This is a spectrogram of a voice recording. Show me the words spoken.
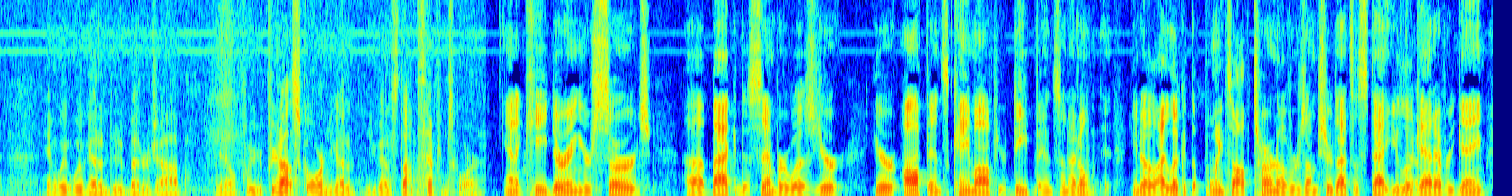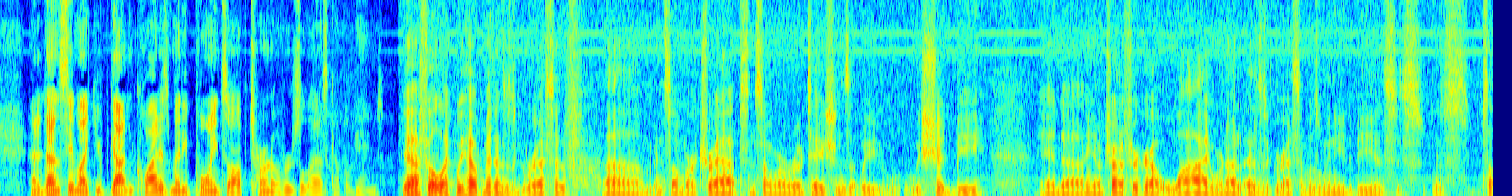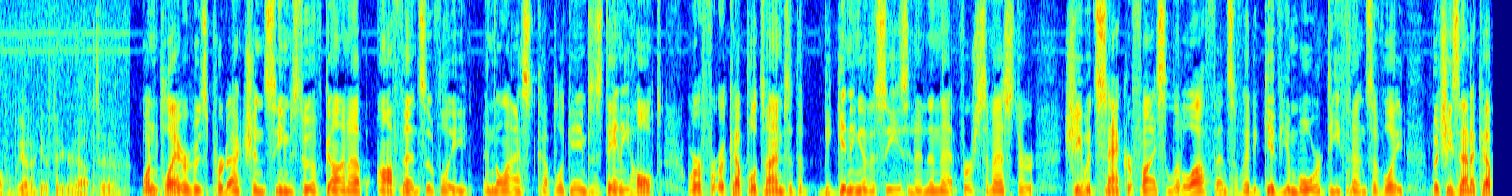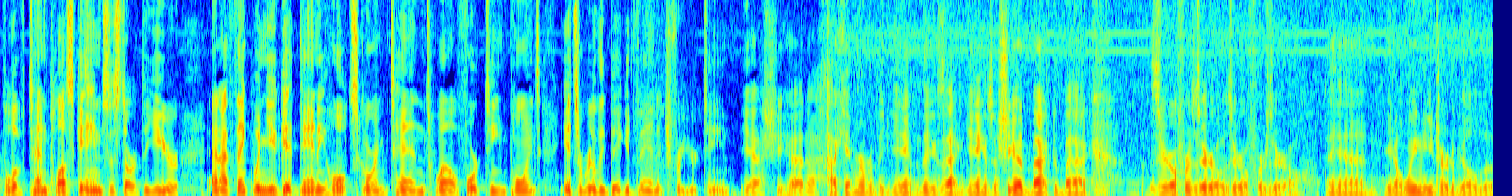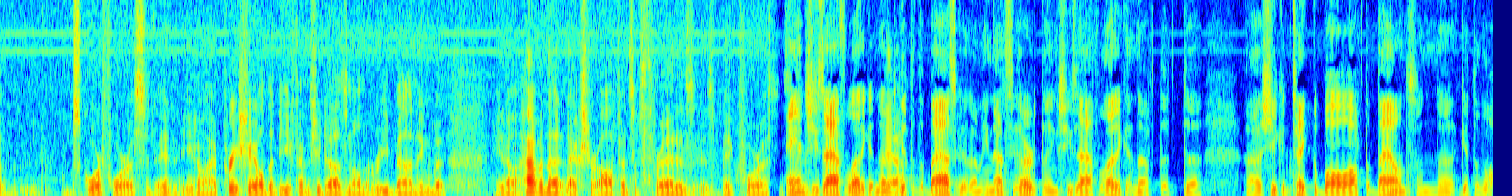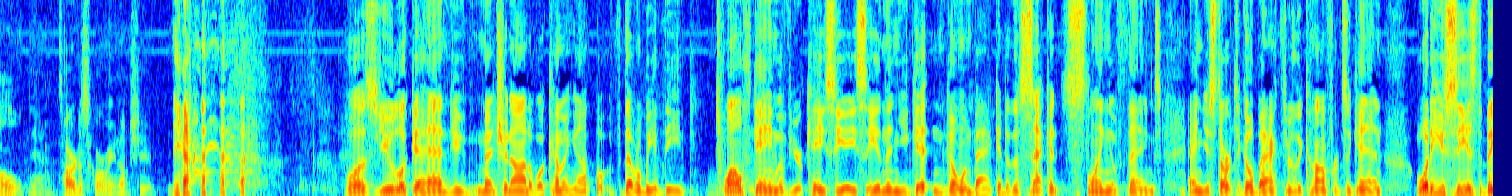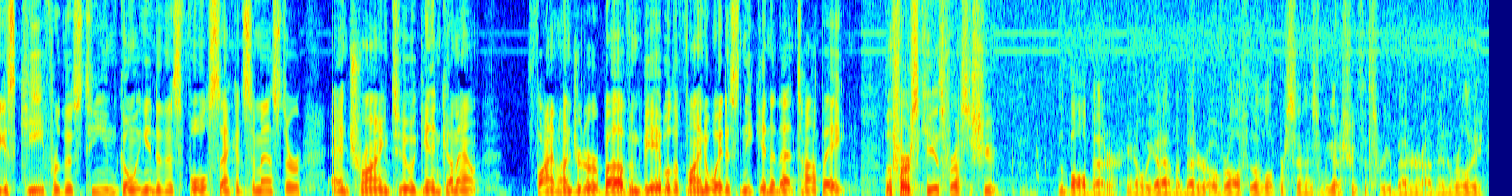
and we, have got to do a better job. You know, if, we, if you're not scoring, you got to you got to stop them from scoring. And a key during your surge uh, back in December was your your offense came off your defense, and I don't, you know, I look at the points off turnovers. I'm sure that's a stat you look yeah. at every game, and it doesn't seem like you've gotten quite as many points off turnovers the last couple games. Yeah, I felt like we haven't been as aggressive um, in some of our traps and some of our rotations that we we should be and uh, you know trying to figure out why we're not as aggressive as we need to be is is, is something we got to get figured out too. One player whose production seems to have gone up offensively in the last couple of games is Danny Holt. Where for a couple of times at the beginning of the season and in that first semester, she would sacrifice a little offensively to give you more defensively. But she's had a couple of 10 plus games to start the year. And I think when you get Danny Holt scoring 10, 12, 14 points, it's a really big advantage for your team. Yeah, she had, I can't remember the game, the exact games, but she had back to back zero for zero, zero for zero. And, you know, we need her to be able to score for us. And, and, you know, I appreciate all the defense she does and all the rebounding, but you know, having that extra offensive threat is, is big for us. And she's athletic enough yeah. to get to the basket. Yeah. I mean, that's the other thing. She's athletic enough that uh, uh, she can take the ball off the bounce and uh, get to the hole. Yeah, it's hard to score when you don't shoot. Yeah. well, as you look ahead, you mentioned Ottawa coming up. That will be the 12th game of your KCAC, and then you get and going back into the second sling of things, and you start to go back through the conference again. What do you see as the biggest key for this team going into this full second semester and trying to again come out 500 or above and be able to find a way to sneak into that top eight? The first key is for us to shoot the ball better. You know, we got to have a better overall field goal percentage. We got to shoot the three better. I've been really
